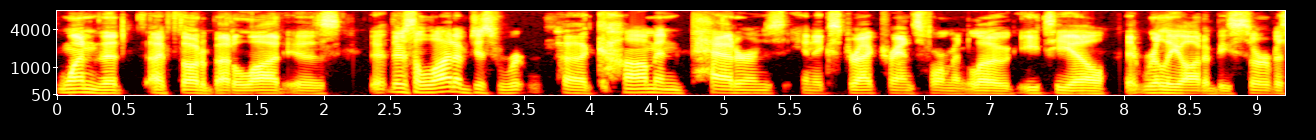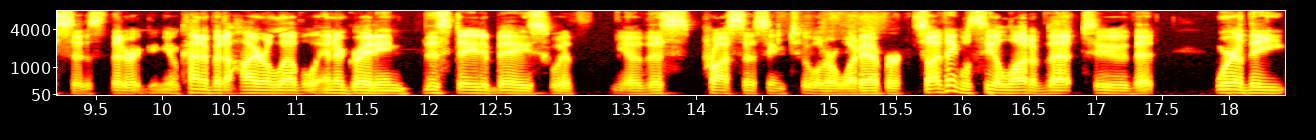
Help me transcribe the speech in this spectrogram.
one that I've thought about a lot is there's a lot of just uh, common patterns in extract, transform, and load (ETL) that really ought to be services that are you know kind of at a higher level, integrating this database with you know this processing tool or whatever. So I think we'll see a lot of that too. That where the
